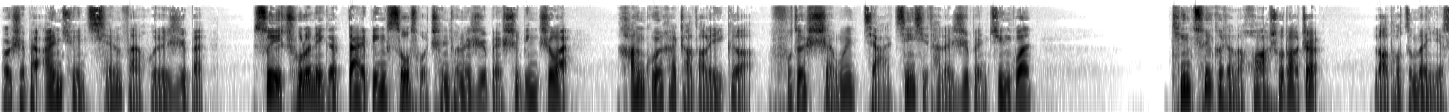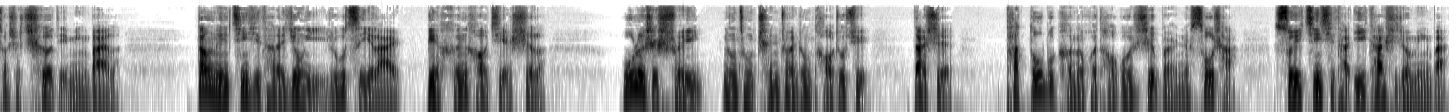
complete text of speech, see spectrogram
而是被安全遣返回了日本。”所以，除了那个带兵搜索沉船的日本士兵之外，韩国人还找到了一个负责审问假金喜泰的日本军官。听崔科长的话说到这儿，老头子们也算是彻底明白了，当年金喜泰的用意如此一来，便很好解释了。无论是谁能从沉船中逃出去，但是他都不可能会逃过日本人的搜查。所以，金喜泰一开始就明白。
